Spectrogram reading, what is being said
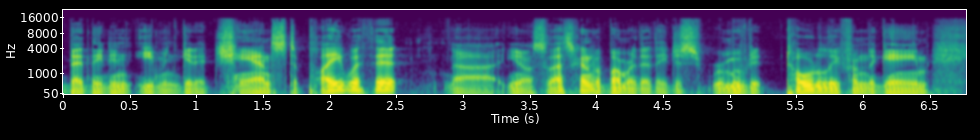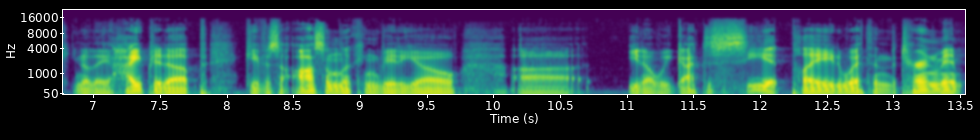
that they didn't even get a chance to play with it. Uh, you know, so that's kind of a bummer that they just removed it totally from the game. You know, they hyped it up, gave us an awesome looking video. Uh, you know, we got to see it played with in the tournament,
